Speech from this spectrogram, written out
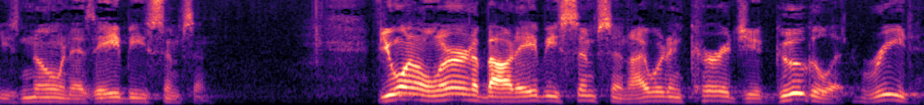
he's known as A.B. Simpson. If you want to learn about A.B. Simpson, I would encourage you, Google it, read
